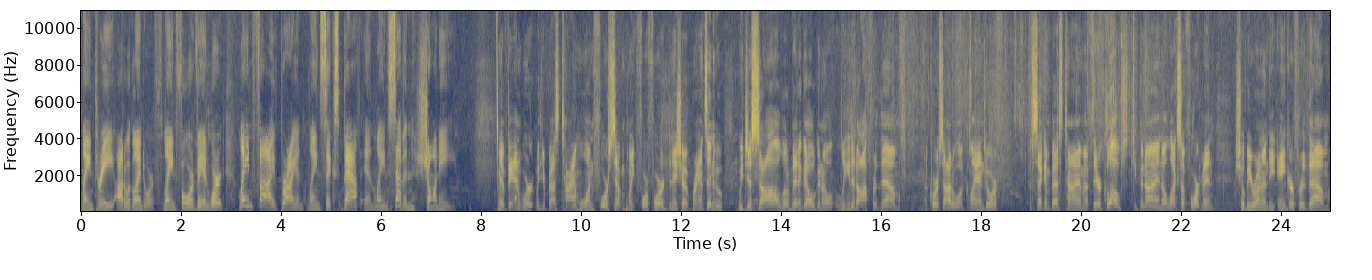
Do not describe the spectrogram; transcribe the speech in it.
Lane three, Ottawa Glandorf. Lane four, Van Wert. Lane five, Bryan. Lane six, Bath. And lane seven, Shawnee. Van Wert with your best time, 147.44. Denisha Branson, who we just saw a little bit ago, going to lead it off for them. Of course, Ottawa Glandorf, the second best time. If they're close, keep an eye on Alexa Fortman. She'll be running the anchor for them.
